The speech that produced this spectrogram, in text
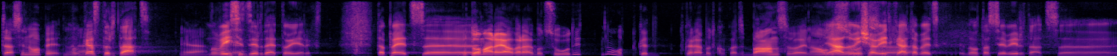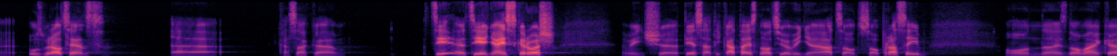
tas ir nopietni. nu, kas tur tāds? Jā, Nu, visi jā. dzirdēja to ierakstu. Tāpēc, uh, Bet Domā, reāli varētu būt sūdi, nu, kad varētu būt kaut kāds bans vai nav. jā, nu, viņš jau ir kā tāpēc, nu, tas jau ir tāds uh, uzbrauciens, uh, kā saka, cie, cieņa aizskarošs. Viņš uh, tiesā tika attaisnots, jo viņa atsauca savu prasību. Un uh, es domāju, ka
